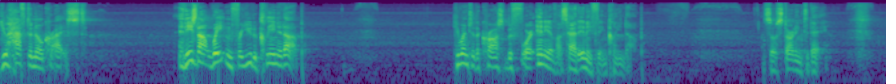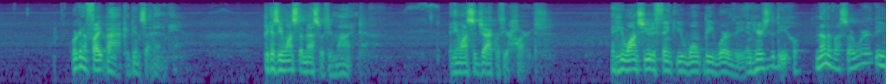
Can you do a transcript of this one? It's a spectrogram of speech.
You have to know Christ. And He's not waiting for you to clean it up. He went to the cross before any of us had anything cleaned up. So, starting today, we're going to fight back against that enemy because he wants to mess with your mind and he wants to jack with your heart. And he wants you to think you won't be worthy. And here's the deal none of us are worthy.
